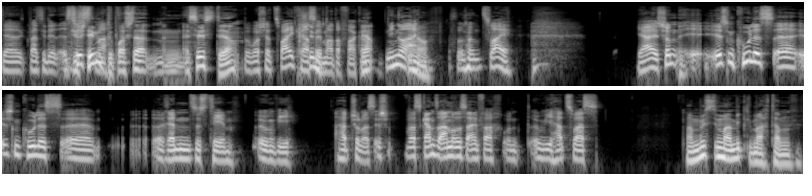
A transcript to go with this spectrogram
der quasi den Das Assist stimmt, macht. du brauchst ja einen Assist, ja. Du brauchst ja zwei krasse Stimmt. Motherfucker. Ja, Nicht nur genau. einen, sondern zwei. Ja, ist schon, ist ein cooles, äh, ist ein cooles äh, Rennsystem irgendwie. Hat schon was. Ist was ganz anderes einfach und irgendwie hat's was. Man müsste mal mitgemacht haben.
